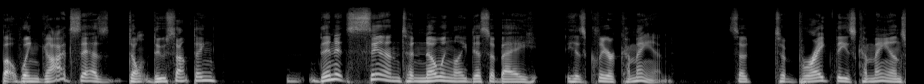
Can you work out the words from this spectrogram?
but when God says don't do something, then it's sin to knowingly disobey his clear command. So to break these commands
